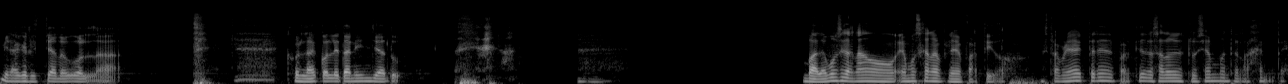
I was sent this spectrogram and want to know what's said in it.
Mira Cristiano con la. con la coleta ninja, tú. Vale, hemos ganado, hemos ganado el primer partido. Nuestra primera victoria en el partido algo de entusiasmo entre la gente.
